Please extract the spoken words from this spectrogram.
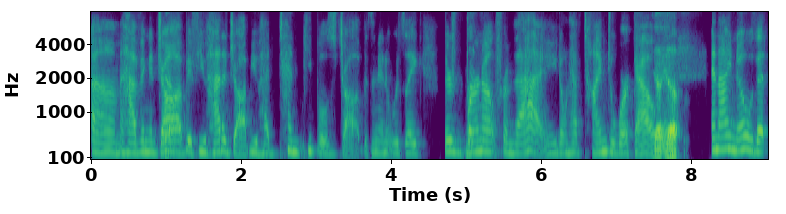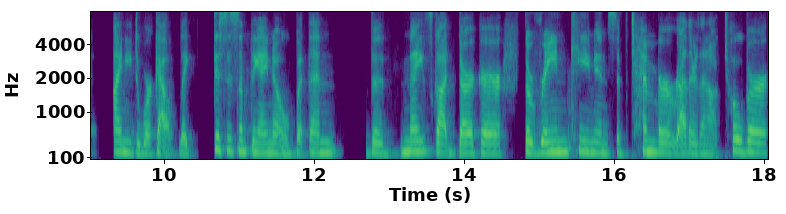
Um, having a job, if you had a job, you had 10 people's jobs. And then it was like, there's burnout from that. And you don't have time to work out. Yeah, and, yeah. And I know that I need to work out. Like this is something I know, but then the nights got darker. The rain came in September rather than October.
